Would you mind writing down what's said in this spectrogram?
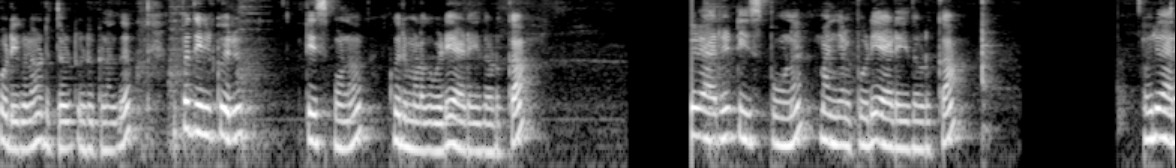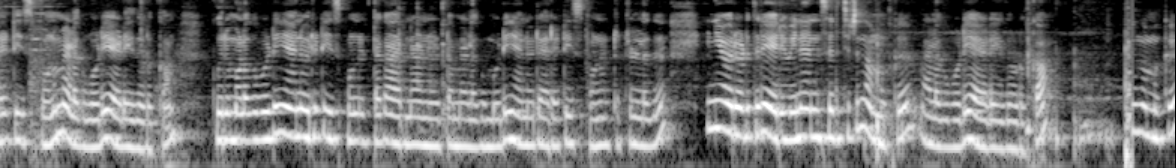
പൊടികളും എടുത്ത് എടുക്കുന്നത്. അപ്പോൾ ഇതിൽക്കൊരു ടീസ്പൂണ് കുരുമുളക് പൊടി ആഡ് ചെയ്ത് കൊടുക്കാം. ഒരു അര ടീസ്പൂണ് മഞ്ഞൾപ്പൊടി ആഡ് ചെയ്ത് കൊടുക്കാം. ഒരു അര ടീസ്പൂൺ മുളക് പൊടി ആഡ് ചെയ്ത് കൊടുക്കാം. കുരുമുളക് പൊടി ഞാൻ ഒരു ടീസ്പൂൺ ഇട്ട കാരണമാണ് കേട്ടോ മുളക് പൊടി ഞാൻ ഒരു അര ടീസ്പൂൺ ഇട്ടിട്ടുള്ളത്. ഇനി ഓരോരുത്തർ എരിവിനനുസരിച്ചിട്ട് നമുക്ക് മുളക് പൊടി ആഡ് ചെയ്ത് കൊടുക്കാം. നമുക്ക്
